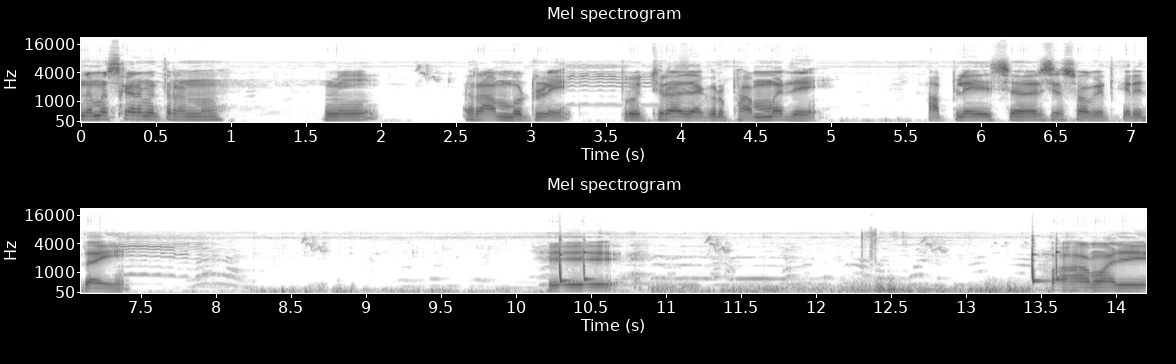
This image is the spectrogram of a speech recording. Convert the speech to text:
नमस्कार मित्रांनो मी राम बोटुळे पृथ्वीराज ॲग्रो फार्ममध्ये आपले सहर्ष स्वागत करीत आहे. हे पहा माझे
